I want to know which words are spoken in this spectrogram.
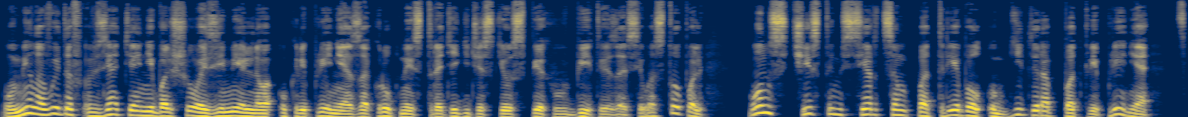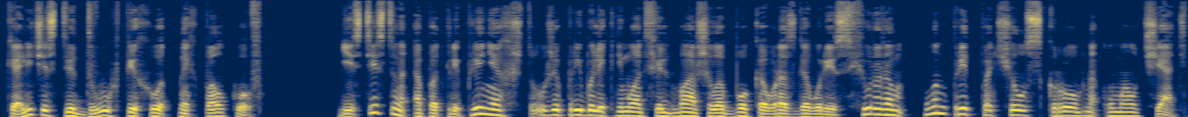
умело выдав взятие небольшого земельного укрепления за крупный стратегический успех в битве за Севастополь, он с чистым сердцем потребовал у Гитлера подкрепления в количестве двух пехотных полков. Естественно, о подкреплениях, что уже прибыли к нему от фельдмаршала Бока в разговоре с фюрером, он предпочел скромно умолчать.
